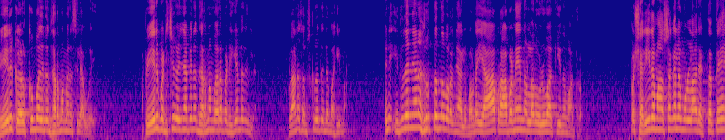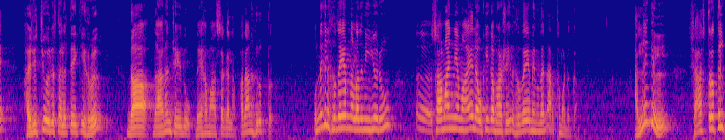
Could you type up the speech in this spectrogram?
പേര് കേൾക്കുമ്പോൾ അതിന്റെ ധർമ്മം മനസ്സിലാവുകയും. പേര് പഠിച്ചു കഴിഞ്ഞാൽ പിന്നെ ധർമ്മം വേറെ പഠിക്കേണ്ടതില്ല. അതാണ് സംസ്കൃതത്തിന്റെ മഹിമ. ഇനി ഇത് തന്നെയാണ് ഹൃത്ത് പറഞ്ഞാലും അവിടെ യാ പ്രാപണേ എന്നുള്ളത് ഒഴിവാക്കിയെന്ന് മാത്രം. ഇപ്പോൾ ശരീരമാസകലമുള്ള രക്തത്തെ ഹരിച്ചു ഒരു സ്ഥലത്തേക്ക് ഹൃ ദാ ദാനം ചെയ്തു ദേഹമാസകലം. അതാണ് ഹൃത്ത്. ഒന്നുകിൽ ഹൃദയം എന്നുള്ളതിന് ഈ ഒരു സാമാന്യമായ ലൗകിക ഭാഷയിൽ ഹൃദയം എന്ന് തന്നെ അർത്ഥമെടുക്കാം. അല്ലെങ്കിൽ ശാസ്ത്രത്തിൽ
